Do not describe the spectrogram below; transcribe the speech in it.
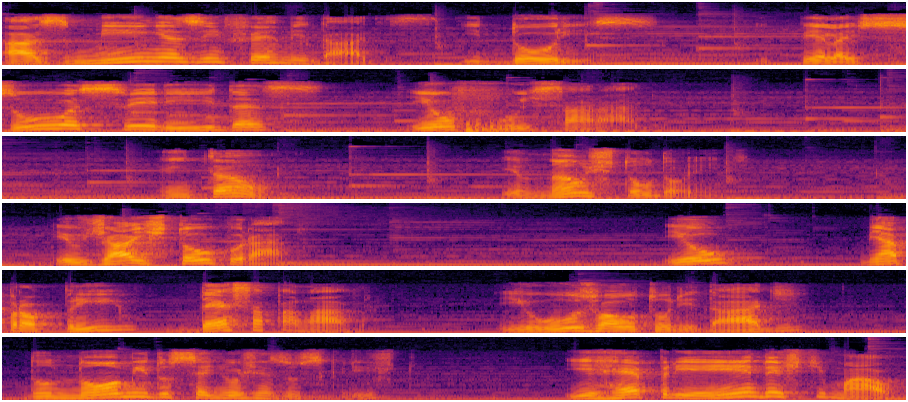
as minhas enfermidades e dores, e pelas suas feridas eu fui sarado. Então, eu não estou doente. Eu já estou curado. Eu me aproprio dessa palavra e uso a autoridade do nome do Senhor Jesus Cristo e repreendo este mal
